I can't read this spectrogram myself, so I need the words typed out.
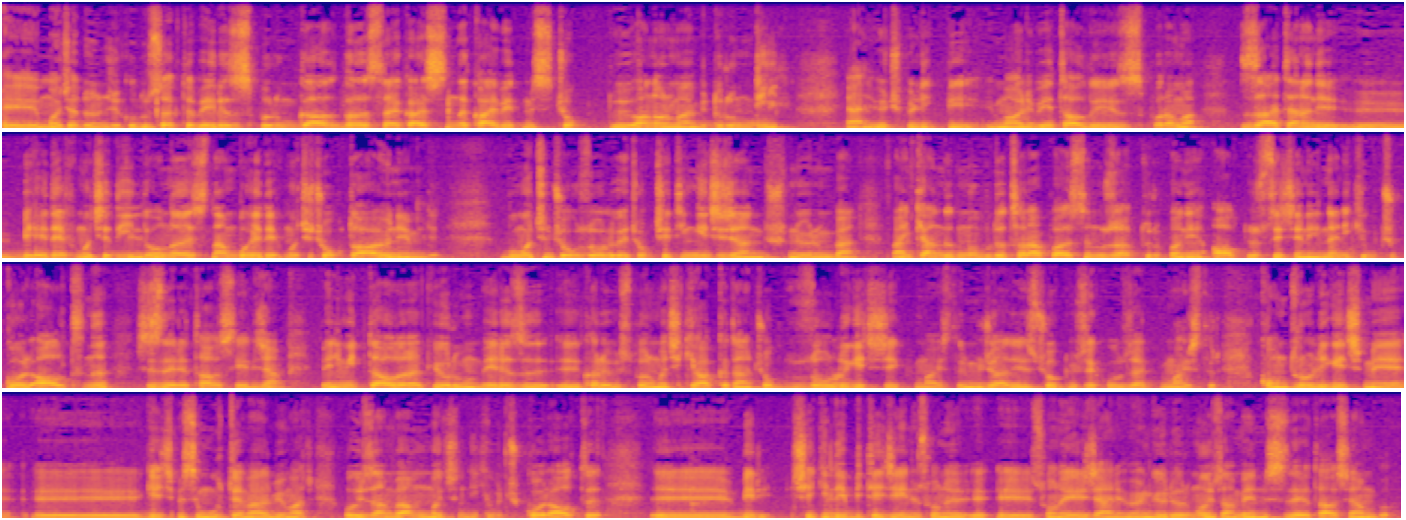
E, maça dönecek olursak tabii Elazığspor'un Gal- Galatasaray karşısında kaybetmesi çok anormal bir durum değil. Yani 3 birlik bir mağlubiyet aldı Elazığspor ama zaten hani e, bir hedef maçı değildi. Onun arasından bu hedef maçı çok daha önemli. Bu maçın çok zorlu ve çok çetin geçeceğini düşünüyorum ben. Ben kendi adıma burada taraf bahsinden uzak durup hani alt üst seçeneğinden 2.5 gol altını sizlere tavsiye edeceğim. Benim iddia olarak yorumum Elazığ e, Karabükspor maçı ki hakikaten çok zorlu geçecek bir maçtır. Mücadelesi çok yüksek olacak bir maçtır. Kontrollü geçmeye e, geçmesi muhtemel bir maç. O yüzden ben bu maçın 2.5 gol altı e, bir şekilde biteceğini, sona, e, sona ereceğini öngörüyorum. O yüzden benim sizlere tavsiyem bu.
